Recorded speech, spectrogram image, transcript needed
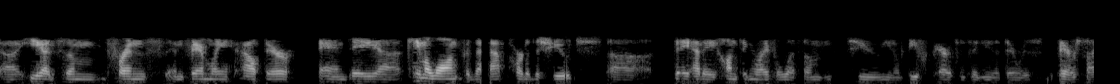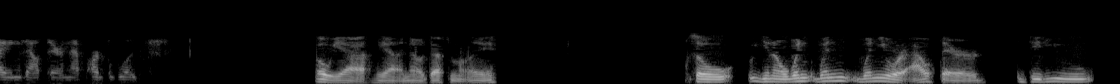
Uh, he had some friends and family out there, and they uh, came along for that part of the shoot. They had a hunting rifle with them to, you know, be prepared since they knew that there was bear sightings out there in that part of the woods. Oh yeah, yeah, no, definitely. So, you know, when when when you were out there, did you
